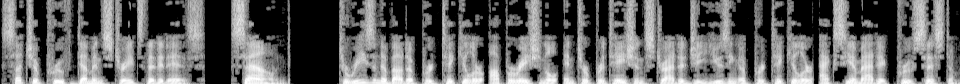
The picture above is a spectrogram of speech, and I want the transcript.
Such a proof demonstrates that it is sound to reason about a particular operational interpretation strategy using a particular axiomatic proof system.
